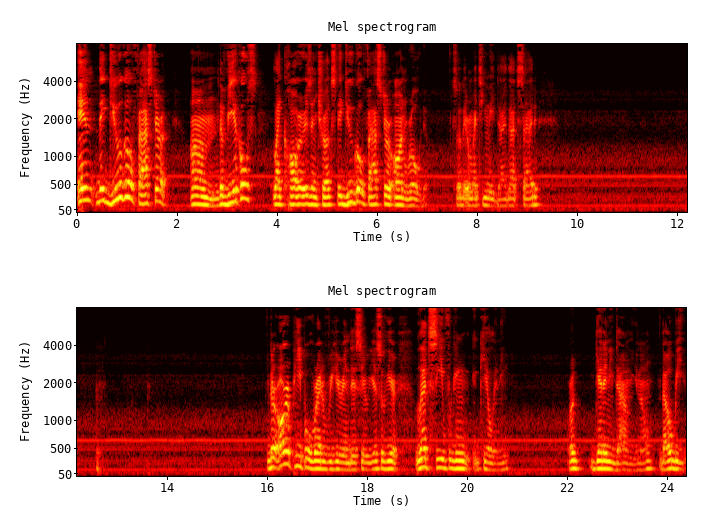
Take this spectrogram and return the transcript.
And they do go faster. Um, the vehicles like cars and trucks, they do go faster on road. So there, my teammate died. That's sad. There are people right over here in this area. So here, let's see if we can kill any. Or get any down, you know? That'll be,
